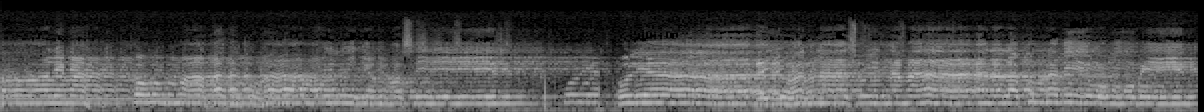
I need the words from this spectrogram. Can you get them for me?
ظالمة ثم أخذتها وإلي المصير. قل يا أيها الناس إنما أنا لكم نذير مبين.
